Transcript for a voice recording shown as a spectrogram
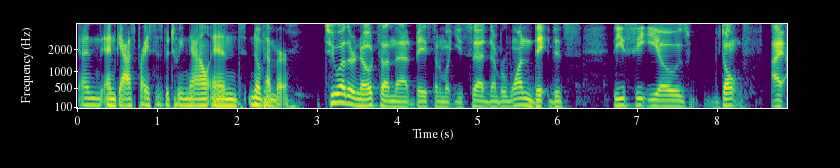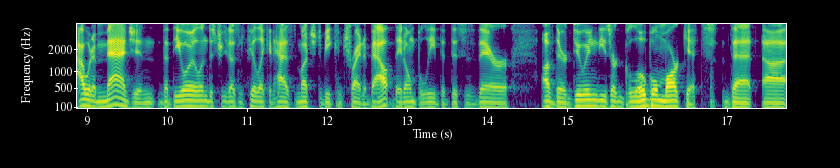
and, and gas prices between now and November. Two other notes on that based on what you said. Number one, they, this, these CEOs don't I, I, would imagine that the oil industry doesn't feel like it has much to be contrite about. They don't believe that this is their of their doing. These are global markets that uh,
